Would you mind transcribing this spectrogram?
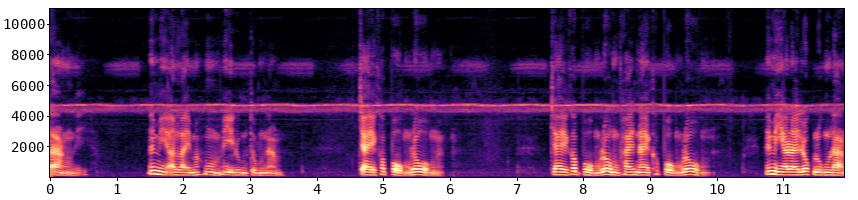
ล่างเลยไม่มีอะไรมาหุ้มให้รุมตุมนำใจเขาโปร่งโล่งอะ ใจเขาโปร่งโล่งภายในเขาโปร่งโล่ง ไม่มีอะไรลกลุงลัง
